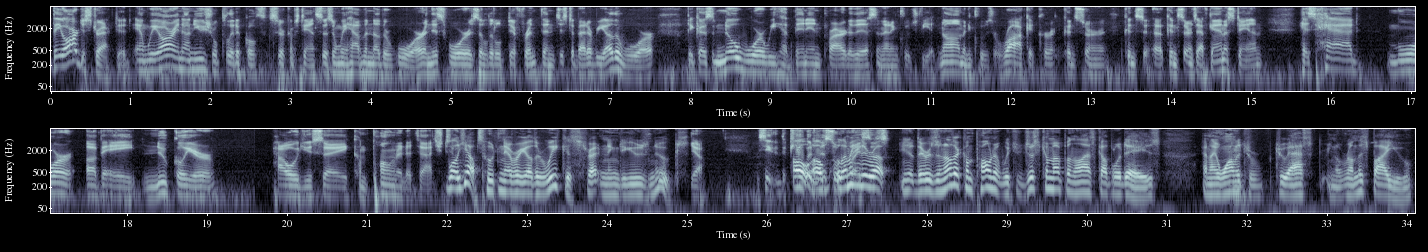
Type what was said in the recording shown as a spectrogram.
They are distracted, and we are in unusual political circumstances, and we have another war, and this war is a little different than just about every other war, because no war we have been in prior to this, and that includes Vietnam, it includes Iraq, it current concern, cons- uh, concerns Afghanistan, has had more of a nuclear, how would you say, component attached. to Well, it. yeah, Putin every other week is threatening to use nukes. See, the Oh, Cuban oh Missile let me Crisis- interrupt. You know, there is another component which has just come up in the last couple of days, and I wanted to to ask, you know, run this by you.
